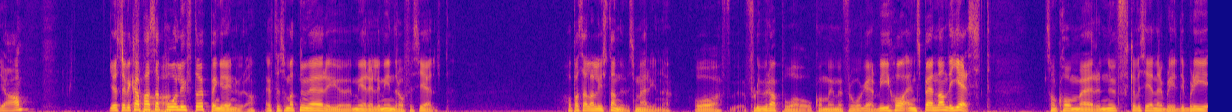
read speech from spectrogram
Ja. Just det, vi kan Ja. passa på att lyfta upp en grej nu då. Eftersom att nu är det ju mer eller mindre officiellt. Hoppas alla lyssnar nu som är här inne. Och flura på och komma med frågor. Vi har en spännande gäst. Som kommer, nu ska vi se när det blir. Det blir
